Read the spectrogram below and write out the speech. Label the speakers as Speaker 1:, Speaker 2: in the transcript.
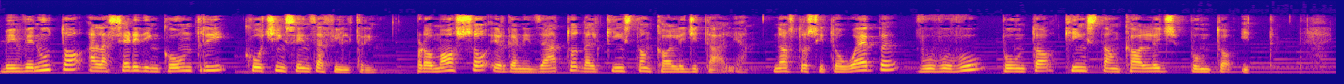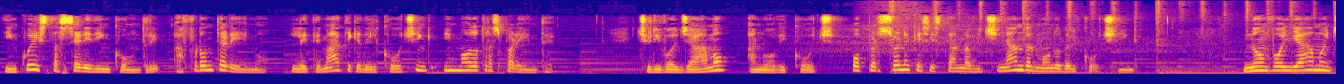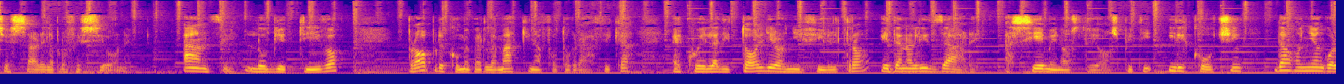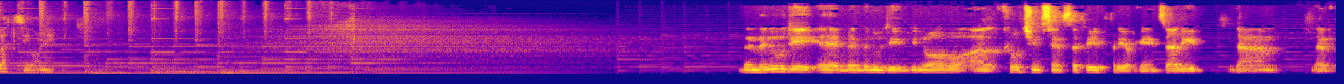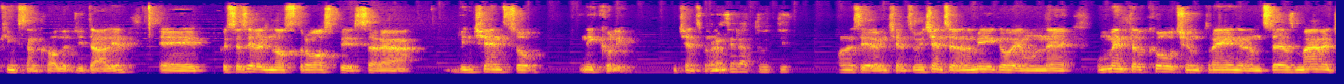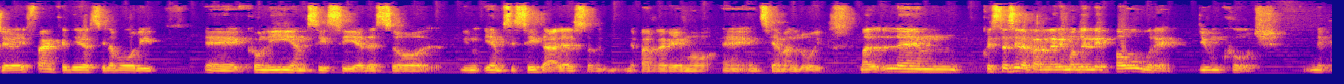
Speaker 1: Benvenuto alla serie di incontri Coaching senza filtri, promosso e organizzato dal Kingston College Italia. Nostro sito web www.kingstoncollege.it. In questa serie di incontri affronteremo le tematiche del coaching in modo trasparente. Ci rivolgiamo a nuovi coach o persone che si stanno avvicinando al mondo del coaching. Non vogliamo incessare la professione, Anzi, l'obiettivo, proprio come per la macchina fotografica, è quella di togliere ogni filtro ed analizzare, assieme ai nostri ospiti, il coaching da ogni angolazione.
Speaker 2: Benvenuti e benvenuti di nuovo al Coaching Senza Filtri organizzati da, dal Kingston College Italia. E questa sera il nostro ospite sarà Vincenzo Niccoli.
Speaker 3: Vincenzo, Buonasera a tutti.
Speaker 2: Buonasera Vincenzo. Vincenzo è un amico, è un, eh, un mental coach, un trainer, un sales manager e fa anche diversi lavori eh, con l'IMCC, adesso l'IMCC Italia, adesso ne parleremo eh, insieme a lui. Ma le, mm, questa sera parleremo delle paure di un coach nel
